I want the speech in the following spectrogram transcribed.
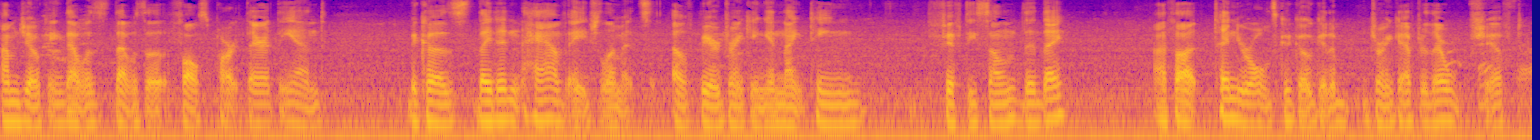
I'm joking. That was that was a false part there at the end because they didn't have age limits of beer drinking in 1950 some, did they? I thought 10-year-olds could go get a drink after their shift. So,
